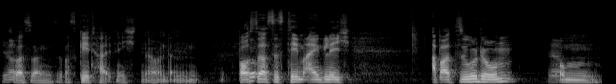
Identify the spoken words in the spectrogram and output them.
ja. sowas zu sagen. Sowas geht halt nicht. Ne? Und dann baust du das System eigentlich ab absurdum, um,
